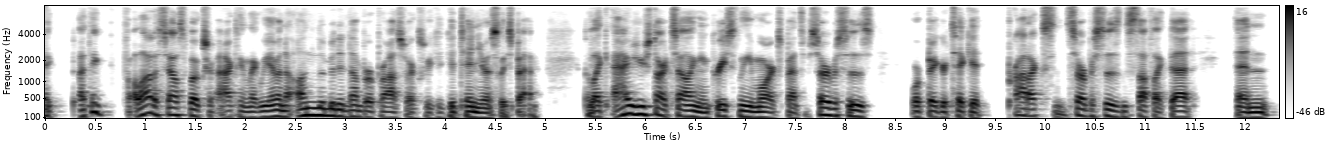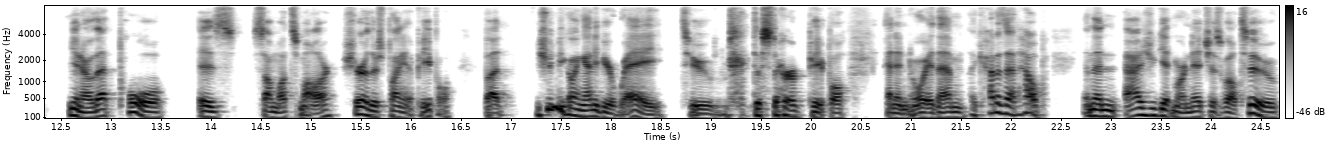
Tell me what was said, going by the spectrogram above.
like I think a lot of sales folks are acting like we have an unlimited number of prospects we could continuously spam. But like as you start selling increasingly more expensive services or bigger ticket products and services and stuff like that, then you know that pool is somewhat smaller. Sure, there's plenty of people, but you shouldn't be going out of your way to disturb people and annoy them. Like, how does that help? And then as you get more niche as well, too,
